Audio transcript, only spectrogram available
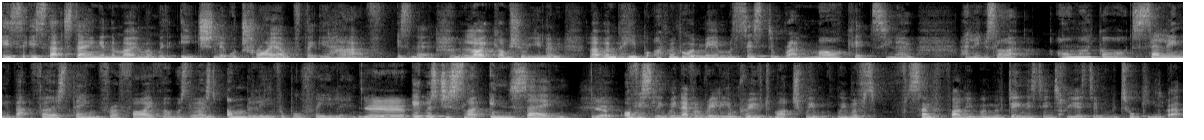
it's, it's that staying in the moment with each little triumph that you have, isn't it? Mm. Like, I'm sure you know, like when people, I remember when me and my sister ran markets, you know, and it was like, oh my God, selling that first thing for a fiver was the most unbelievable feeling. Mm. Yeah, yeah, yeah. It was just like insane. Yeah. Obviously, we never really improved much. We, we were so funny when we were doing this interview yesterday. We were talking about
